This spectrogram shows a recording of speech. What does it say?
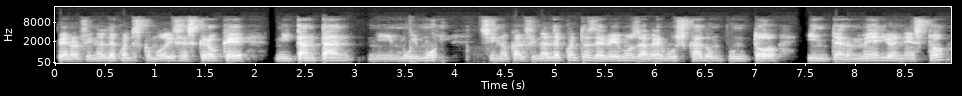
pero al final de cuentas, como dices, creo que ni tan tan ni muy muy sino que al final de cuentas debemos de haber buscado un punto intermedio en esto,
